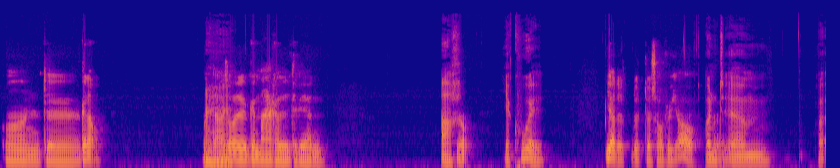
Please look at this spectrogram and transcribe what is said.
Und, äh, genau. Und da Aha. soll gemarelt werden. Ach, Ja, ja, cool. Ja das, das, hoffe ich auch. Und Äh, ähm, wa-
